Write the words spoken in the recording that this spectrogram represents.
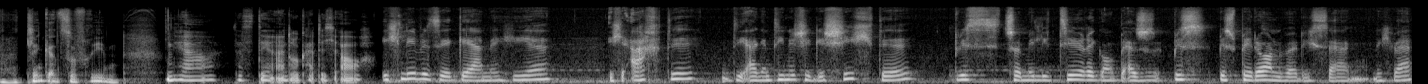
Klingt ganz zufrieden. Ja, das, den Eindruck hatte ich auch. Ich lebe sehr gerne hier. Ich achte die argentinische Geschichte bis zur Militärregierung, also bis, bis Perón würde ich sagen, nicht wahr?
